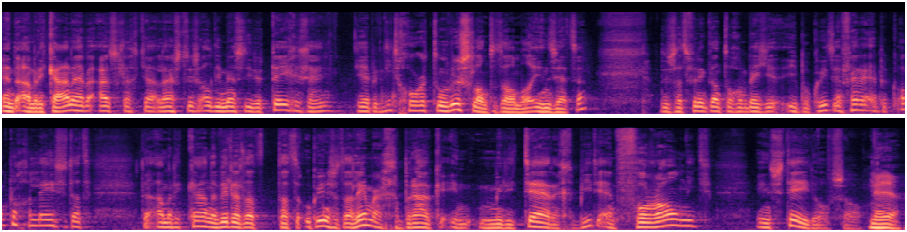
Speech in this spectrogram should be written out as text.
En de Amerikanen hebben uitgelegd, ja luister eens, al die mensen die er tegen zijn, die heb ik niet gehoord toen Rusland het allemaal inzette. Dus dat vind ik dan toch een beetje hypocriet. En verder heb ik ook nog gelezen dat de Amerikanen willen dat, dat de Oekraïners het alleen maar gebruiken in militaire gebieden en vooral niet in steden of zo. Ja, ja.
